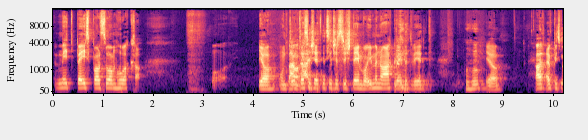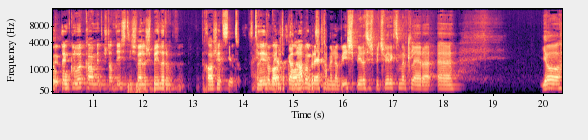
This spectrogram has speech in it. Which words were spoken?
mit Baseball so am Hut gehabt. Ja, und, und das ist jetzt das ist ein System, das immer noch angewendet wird. Mhm. Ja. Ah, Etwas, du dann geschaut mit statistisch, welcher Spieler kannst du jetzt Ja. Zu Ich dir probiere das gerade abbrechen mit einem Beispiel, es ist ein bisschen schwierig zu erklären. Äh, ja,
